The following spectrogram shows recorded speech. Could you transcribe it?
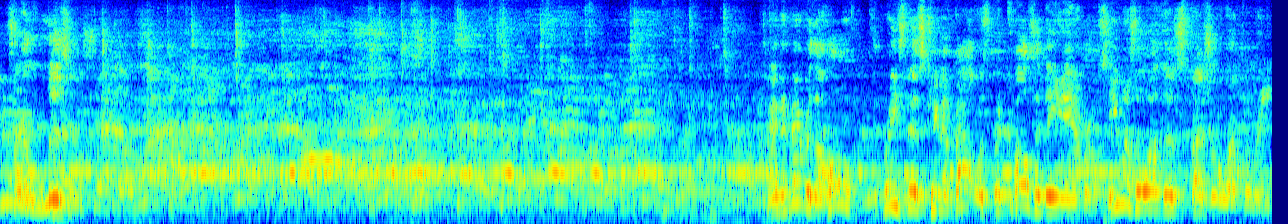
He's like a lizard. And remember, the whole reason this came about was because of Dean Ambrose. He was the one, the special referee.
